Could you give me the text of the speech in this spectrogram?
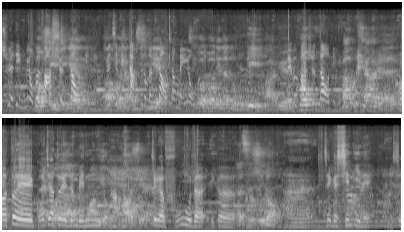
确定没有办法选到底，因为亲民党这个门票好像没有，经过多年的努力，把没办法选到底。帮家人我对国家对人民啊，这个服务的一个。呃这个心意呢啊是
